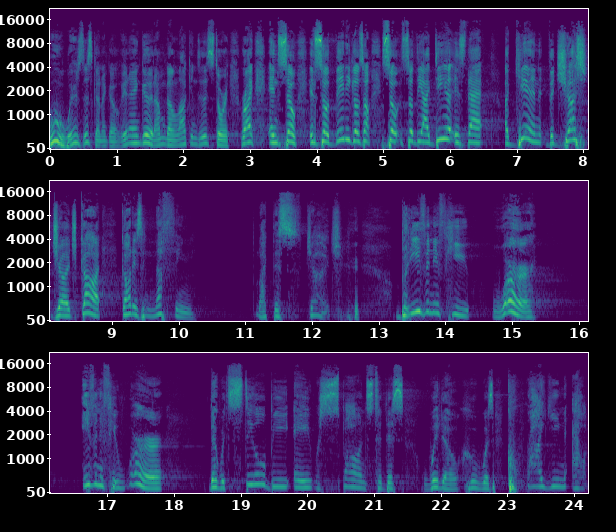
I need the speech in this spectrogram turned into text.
Ooh, where's this gonna go? It ain't good. I'm gonna lock into this story, right? And so and so then he goes on. So so the idea is that again, the just judge, God, God is nothing like this judge. but even if he were, even if he were, there would still be a response to this widow who was crying out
